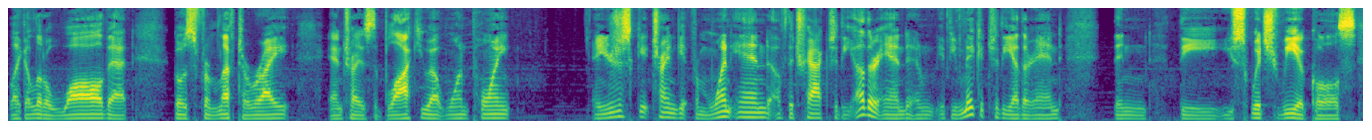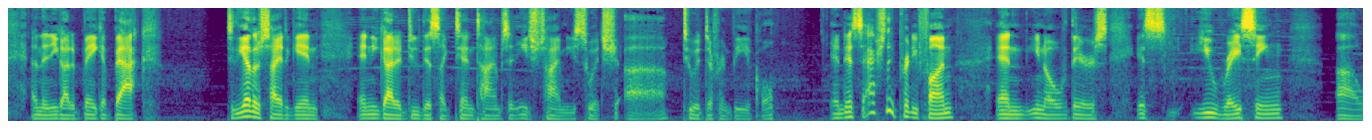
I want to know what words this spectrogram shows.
like a little wall that goes from left to right and tries to block you at one point. And you're just get, trying to get from one end of the track to the other end. And if you make it to the other end, then the you switch vehicles, and then you got to make it back to the other side again. And you got to do this like ten times, and each time you switch uh, to a different vehicle. And it's actually pretty fun and you know there's it's you racing uh,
